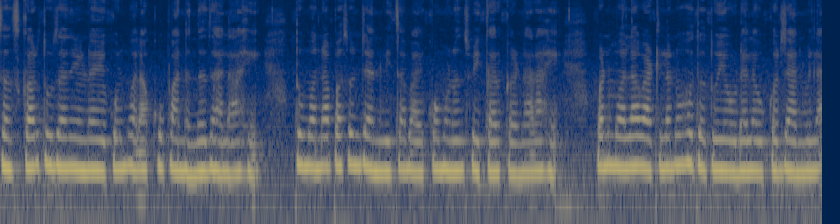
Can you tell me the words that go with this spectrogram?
संस्कार तुझा निर्णय ऐकून मला खूप आनंद झाला आहे. तू मनापासून जान्हवीचा बायको म्हणून स्वीकार करणार आहे. पण मला वाटलं नव्हतं तू एवढ्या लवकर जान्हवीला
